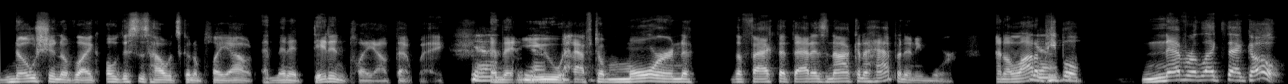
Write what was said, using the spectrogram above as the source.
notion of like oh this is how it's going to play out. And then it didn't play out that way. Yeah, and then yeah. you have to mourn the fact that that is not going to happen anymore. And a lot yeah. of people never let that go.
